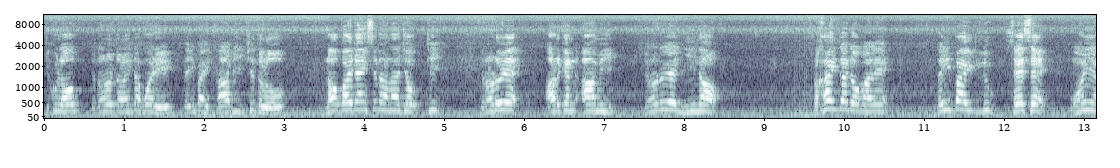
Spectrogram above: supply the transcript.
တစ်ခုလုံးကျွန်တော်တို့တော်ရင်တပ်ဖွဲ့တွေတိမ့်ပိုက်ထားပြီးဖြစ်သလိုနောက်ပိုင်းတိုင်းစစ်တပ်နာချုပ်ထိကျွန်တော်တို့ရဲ့ Argan Army ကျွန်တော်တို့ရဲ့ညီနောင်ရခိုင်တပ်တော်ကလည်းတိမ့်ပိုက်လူဆဲဆဲဝန်းရံ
